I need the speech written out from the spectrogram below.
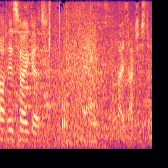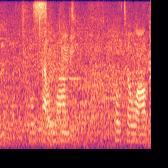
Oh, it's very good. That is actually stunning. Hotel So lobby. beautiful. Hotel lobby.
